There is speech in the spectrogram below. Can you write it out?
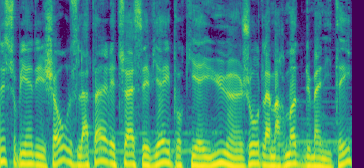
sur bien des choses. La Terre est-tu assez vieille pour qu'il y ait eu un jour de la marmotte de l'humanité?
